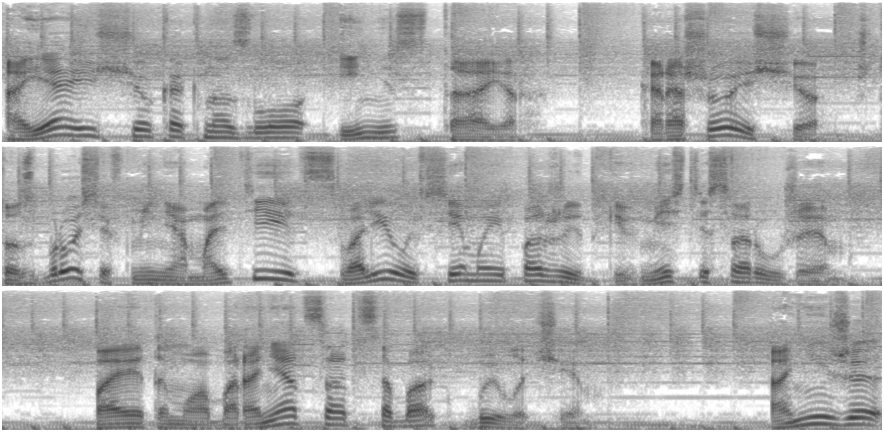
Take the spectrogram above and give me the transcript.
А я еще, как назло, и не стайер. Хорошо еще, что, сбросив меня, мальтиец свалил и все мои пожитки вместе с оружием. Поэтому обороняться от собак было чем. Они же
